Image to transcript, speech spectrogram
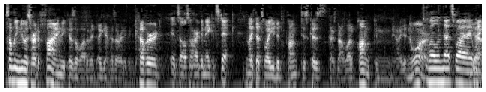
something new is hard to find because a lot of it again has already been covered. It's also hard to make it stick. Like that's why you did punk, just because there's not a lot of punk, and you know I did noir. Well, and that's why I Yeah. went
